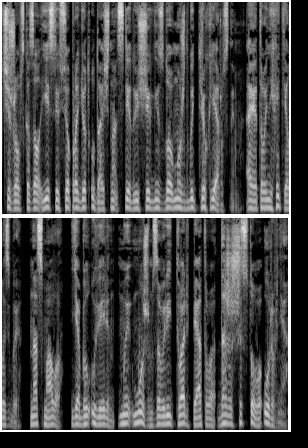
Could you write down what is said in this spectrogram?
Чижов сказал, если все пройдет удачно, следующее гнездо может быть трехярусным, а этого не хотелось бы. Нас мало. Я был уверен, мы можем завалить тварь пятого, даже шестого уровня.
